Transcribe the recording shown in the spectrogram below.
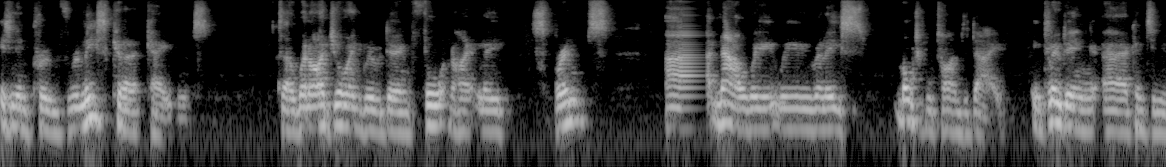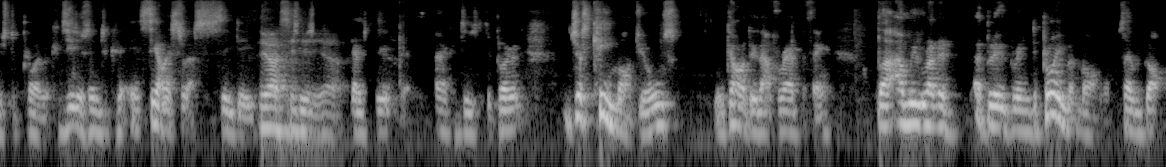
is an improved release cadence. So when I joined, we were doing fortnightly sprints. Uh, now we, we release multiple times a day, including uh, continuous deployment, continuous into CI slash CD. Yeah, CD, yeah. Uh, continuous deployment. Just key modules. You can't do that for everything. But and we run a, a blue-green deployment model. So we've got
